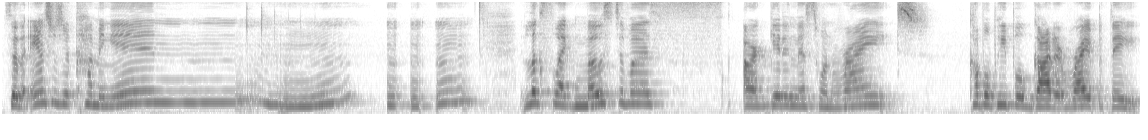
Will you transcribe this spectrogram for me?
so the answers are coming in. Mm-mm-mm. It looks like most of us are getting this one right. A couple people got it right, but they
